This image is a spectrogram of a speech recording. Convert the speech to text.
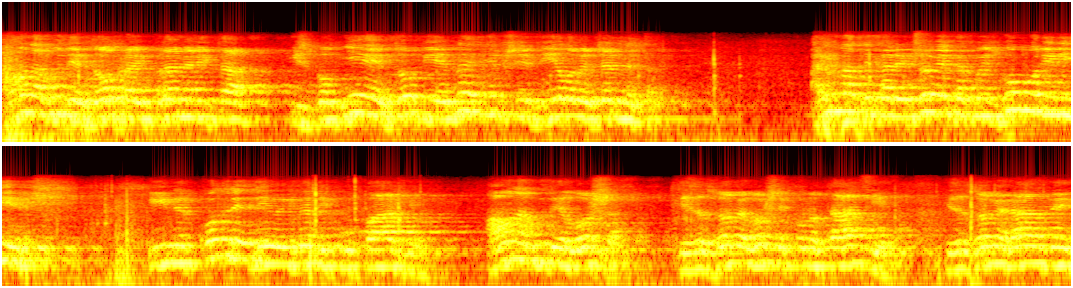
A Ona bude dobra i plemenita i zbog nje dobije najljepše dijelove dženneta. A imate kada čovjeka čovjek koji izgovori riječ i ne podredi joj veliku pažnju, a ona bude loša, izazove loše konotacije, izazove razne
